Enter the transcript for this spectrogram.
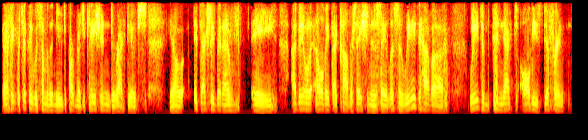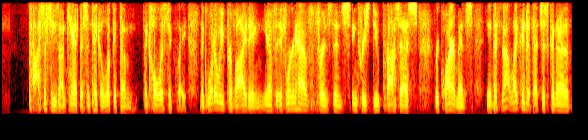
and I think particularly with some of the new Department of Education directives, you know, it's actually been a, a I've been able to elevate that conversation and say, listen, we need to have a we need to connect all these different processes on campus and take a look at them like holistically. Like what are we providing? You know, if, if we're going to have, for instance, increased due process requirements, you know, that's not likely that that's just going to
